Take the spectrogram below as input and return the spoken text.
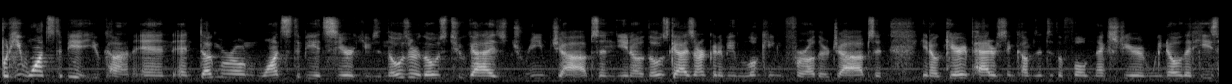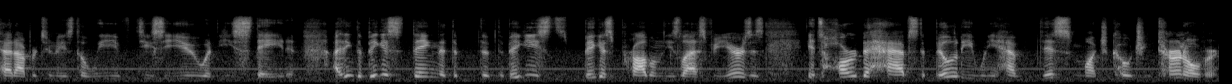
but he wants to be at UConn, and and Doug Marrone wants to be at Syracuse, and those are those two guys' dream jobs, and you know those guys aren't going to be looking for other jobs, and you know Gary Patterson comes into the fold next year, and we know that he's had opportunities to leave TCU, and he stayed, and I think the biggest thing that the the, the Big East's biggest problem these last few years is it's hard to have stability when you have this much coaching turnover,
